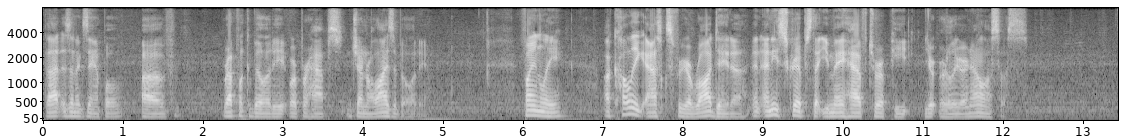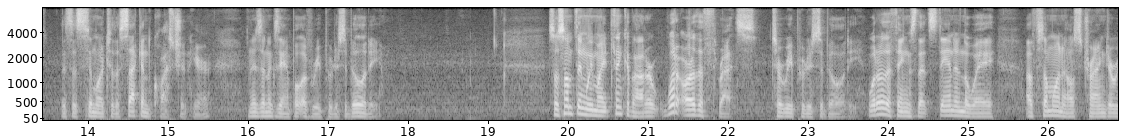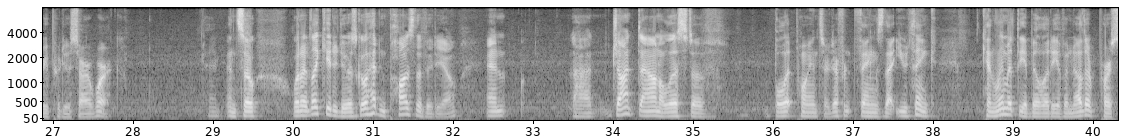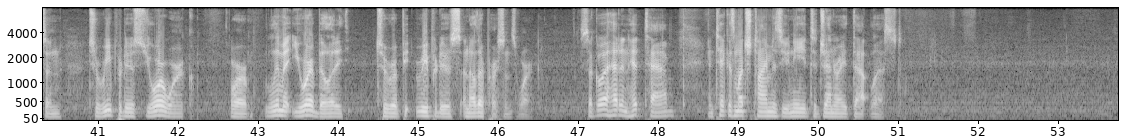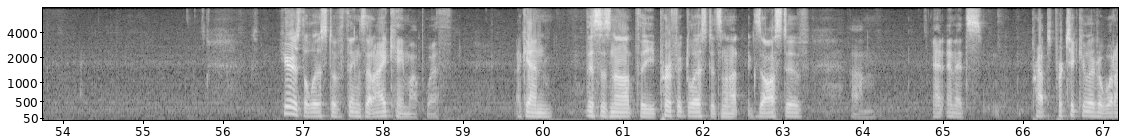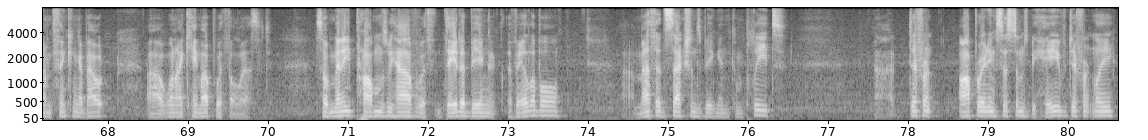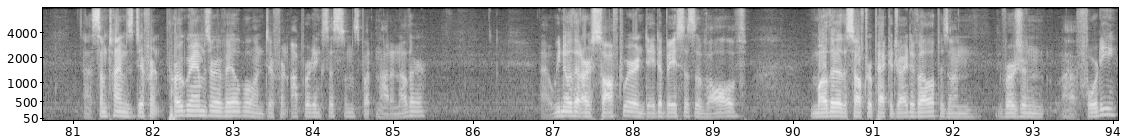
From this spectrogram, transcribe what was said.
That is an example of replicability or perhaps generalizability. Finally, a colleague asks for your raw data and any scripts that you may have to repeat your earlier analysis. This is similar to the second question here and is an example of reproducibility. So something we might think about are what are the threats to reproducibility? What are the things that stand in the way of someone else trying to reproduce our work? Okay. And so what I'd like you to do is go ahead and pause the video and uh, jot down a list of bullet points or different things that you think can limit the ability of another person to reproduce your work or limit your ability to re- reproduce another person's work. So go ahead and hit tab and take as much time as you need to generate that list. Here's the list of things that I came up with. Again, this is not the perfect list, it's not exhaustive, um, and, and, it's perhaps particular to what I'm thinking about uh, when I came up with the list. So many problems we have with data being available, uh, method sections being incomplete, uh, different operating systems behave differently. Uh, sometimes different programs are available on different operating systems, but not another. Uh, we know that our software and databases evolve mothur, the software package I develop, is on version uh, 40.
